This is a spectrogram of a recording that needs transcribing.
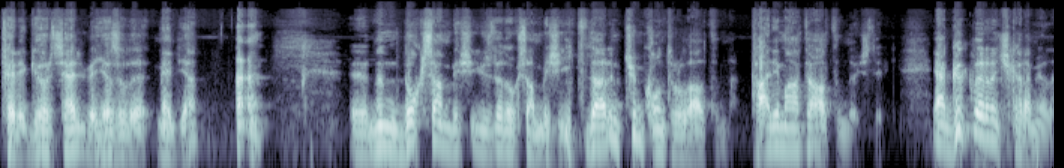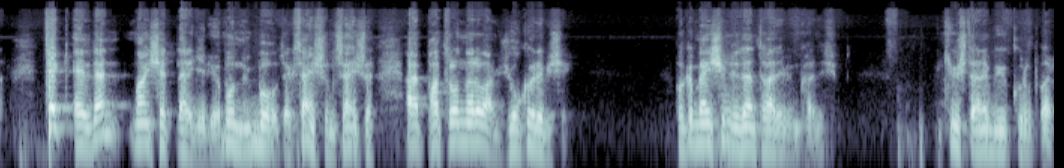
tele, görsel ve yazılı medyanın 95'i yüzde 95'i iktidarın tüm kontrolü altında. Talimatı altında üstelik. Yani gıklarını çıkaramıyorlar. Tek elden manşetler geliyor. Bu, bu olacak. Sen şunu, sen şunu. Ha, patronları varmış. Yok öyle bir şey. Bakın ben şimdiden talibim kardeşim. 2-3 tane büyük grup var.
